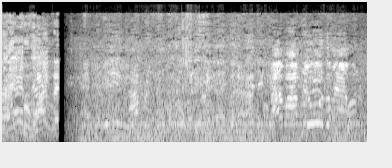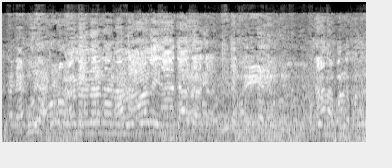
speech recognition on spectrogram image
સાહેબ, સાહેબ. આમ આમ જોવો તમે આમ ના ના ના ના ના ના હાલે, હા, જા, જા, જા. ના ના ભલે ભલે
